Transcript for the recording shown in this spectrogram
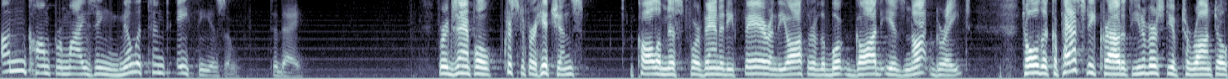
uncompromising militant atheism today. For example, Christopher Hitchens, columnist for Vanity Fair and the author of the book God is Not Great, told a capacity crowd at the University of Toronto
